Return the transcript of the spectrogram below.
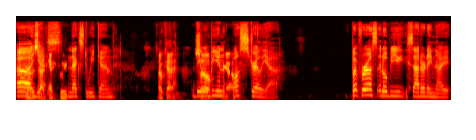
Uh, yes, next, week? next weekend. Okay. They so, will be in yeah. Australia. But for us, it'll be Saturday night.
